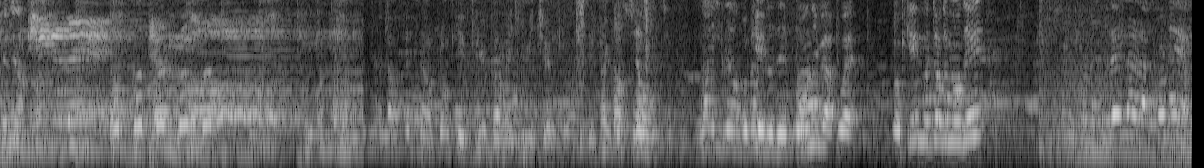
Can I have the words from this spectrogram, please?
C'est bien. qu'il est bien mort. Là, en fait, c'est un plan qui est vu par Eddie Mitchell. tu vois. C'est vu par Attention, toi, en fait. là il est en Ok, place de départ. on y va, ouais. Ok, moteur demandé. Celle-là, la première.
